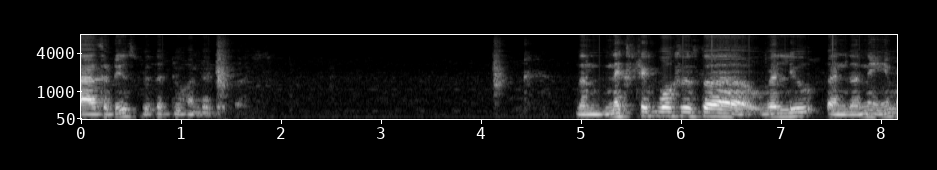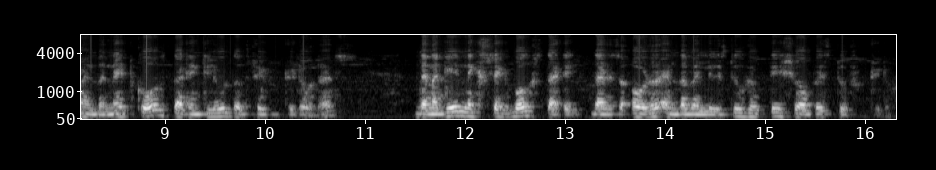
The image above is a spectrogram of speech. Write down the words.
as it is with the 200 dollars. Then next checkbox is the value and the name and the net cost that include the 350 dollars. Then again next checkbox that is that is the order and the value is 250, shop is 250 dollars.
